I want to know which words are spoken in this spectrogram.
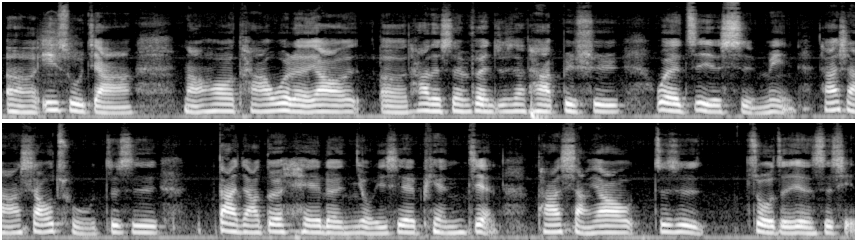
呃艺术家，然后他为了要呃他的身份，就是他必须为了自己的使命，他想要消除就是大家对黑人有一些偏见，他想要就是做这件事情，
